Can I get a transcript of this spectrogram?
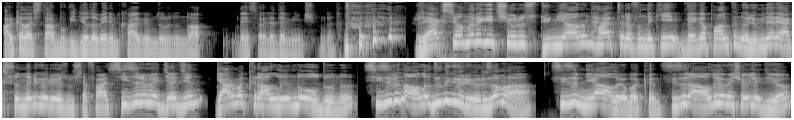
Arkadaşlar bu videoda benim kalbim durduğunda neyse öyle demeyeyim şimdi. Reaksiyonlara geçiyoruz. Dünyanın her tarafındaki Vegapunk'ın ölümüne reaksiyonları görüyoruz bu sefer. Caesar'ın ve Judge'ın Germa krallığında olduğunu, Caesar'ın ağladığını görüyoruz ama Caesar niye ağlıyor bakın. Caesar ağlıyor ve şöyle diyor.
